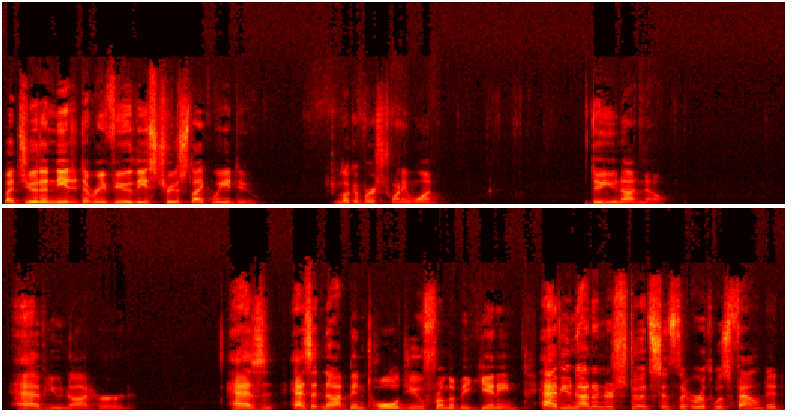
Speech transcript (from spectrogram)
But Judah needed to review these truths like we do. Look at verse 21. Do you not know? Have you not heard? Has, has it not been told you from the beginning? Have you not understood since the earth was founded?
